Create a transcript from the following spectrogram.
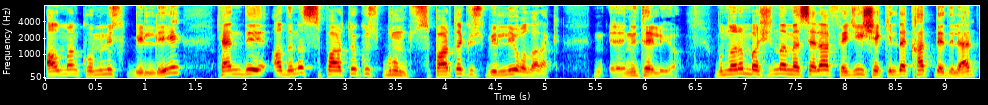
Alman Komünist Birliği kendi adını Spartacus Bund, Spartaküs Birliği olarak e, niteliyor. Bunların başında mesela feci şekilde katledilen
